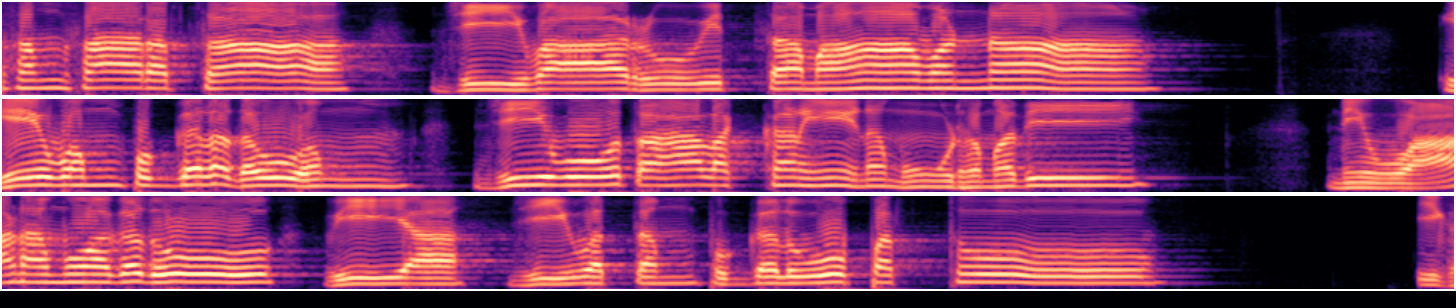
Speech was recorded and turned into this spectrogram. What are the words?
ಸಂಸಾರತ್ತ ಜೀವಾರುವಿತ್ತಮಾವಣ್ಣ ಏವಂ ಪುಗ್ಗಲದೌವಂ ಜೀವೋತಃ ಲಕ್ಕಣೇಣ ಮೂಢಮದಿ. ನಿವ್ವಾಣಮೊಗದೋ ವೀಯ ಜೀವತ್ತಂ ಪುಗ್ಗಲೋ ಪತ್ತೋ. ಈಗ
